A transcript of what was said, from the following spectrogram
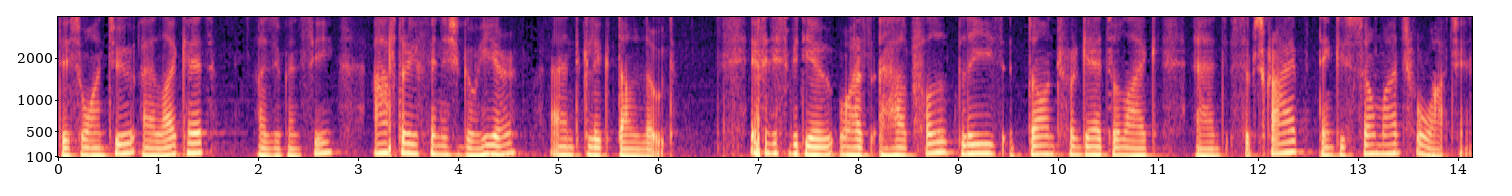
this one too I like it as you can see. After you finish go here and click download. If this video was helpful please don't forget to like and subscribe. Thank you so much for watching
